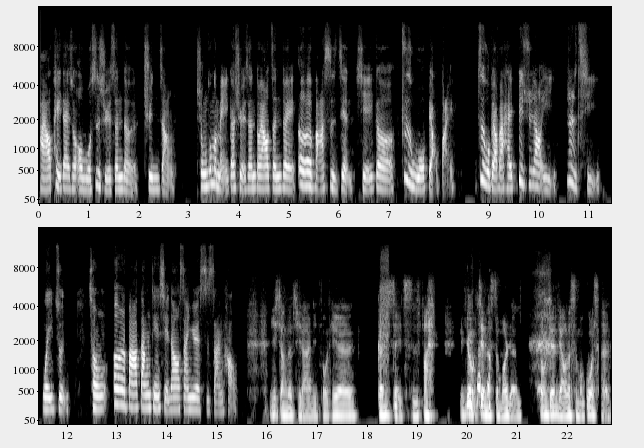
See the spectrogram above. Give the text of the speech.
还要佩戴说“哦，我是学生”的勋章。熊中的每一个学生都要针对二二八事件写一个自我表白，自我表白还必须要以日期为准，从二二八当天写到三月十三号。你想得起来？你昨天跟谁吃饭？你又见了什么人？中间聊了什么过程？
